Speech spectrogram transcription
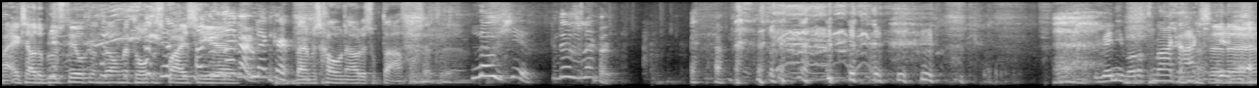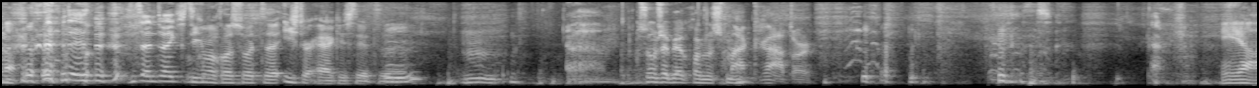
Maar ik zou de Blue Stilton dan met de hot spicy eh, Lekker, lekker. bij mijn schoonouders op tafel zetten. No shit. Dat is lekker. Ik weet niet wat het te maken haakt. Dus, eh, Het zijn twee... stiekem een soort eh, Easter egg is dit. eh. Soms heb je ook gewoon een smaakkrater. Ja,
